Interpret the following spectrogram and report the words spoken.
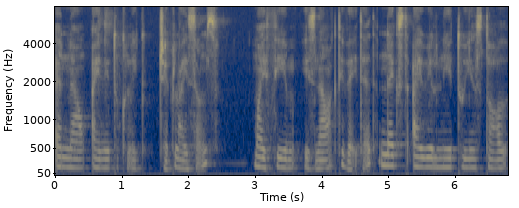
and now I need to click check license. My theme is now activated. Next, I will need to install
